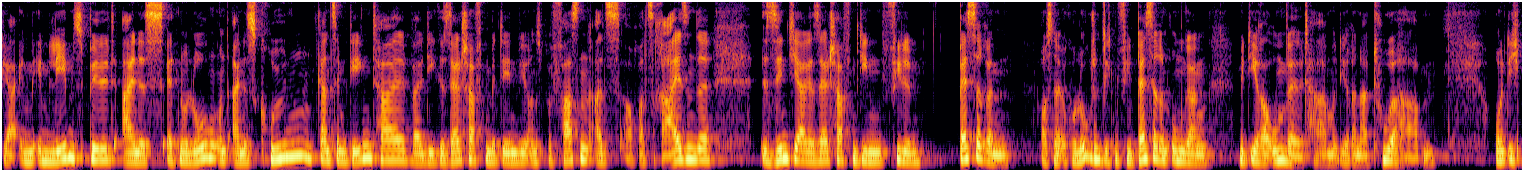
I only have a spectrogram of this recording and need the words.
ja, im, im, Lebensbild eines Ethnologen und eines Grünen. Ganz im Gegenteil, weil die Gesellschaften, mit denen wir uns befassen, als, auch als Reisende, sind ja Gesellschaften, die einen viel besseren, aus einer ökologischen Sicht, einen viel besseren Umgang mit ihrer Umwelt haben und ihrer Natur haben. Und ich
